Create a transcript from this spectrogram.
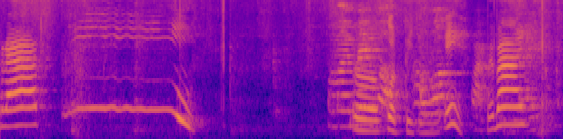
ครับทำไม เออกดปิดยังนี้เอ๊ะบ๊ายบาย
